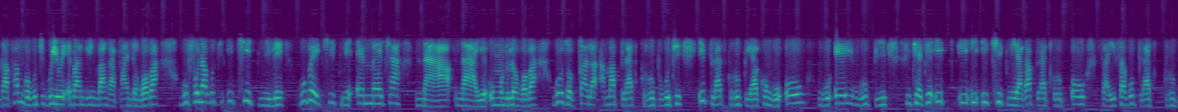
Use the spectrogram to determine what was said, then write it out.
ngaphambi kokuthi kuyiwe ebantwini bangaphandle ngoba kufuna ukuthi i-kidney le kube yi-kidney ematcha na naye umuntu lo ngoba kuzokuqala ama-blood group ukuthi i-blood group yakho ngu-o ngu-a ngu-b sithethe i-kidney yaka-blood group o sayisa ku-blood group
